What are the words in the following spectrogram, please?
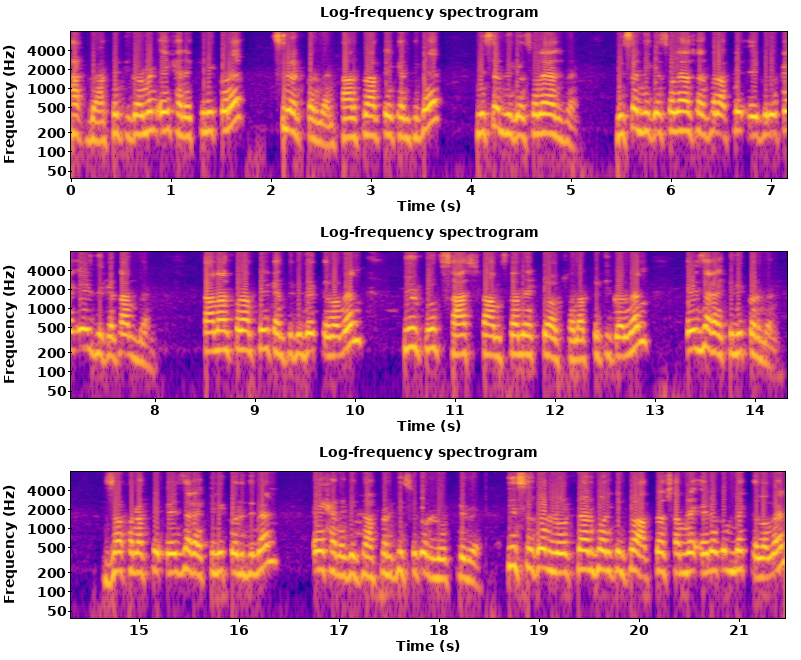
থাকবে। আপনি কি করবেন? এখানে ক্লিক করে সিলেক্ট করবেন। তারপর আপনি এখান থেকে নিচের দিকে চলে আসবেন। নিচের দিকে চলে আসার পর আপনি এইগুলোকে এই দিকে টানবেন। টানার পর আপনি এখান থেকে দেখতে পাবেন ইউটিউব সার্চ টার্মস নামে একটি অপশন আপনি কি করবেন? এই জায়গায় ক্লিক করবেন। যখন আপনি এই জায়গায় ক্লিক করে দিবেন, এখানে কিন্তু আপনার কিছুক্ষণ লোড নেবে। কিছু করে লোড নেওয়ার পর কিন্তু আপনার সামনে এরকম দেখতে পাবেন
